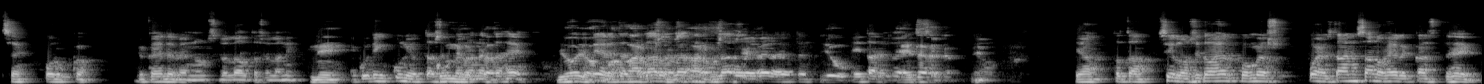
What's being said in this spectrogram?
se porukka, joka edelleen on sillä lautasella, niin Niin, ne kuitenkin kunnioittaa sen Kunnioittaa. verran, että hei, joo joo, tiedetään, että arvostan, laru, arvostan laru ei vedä, joten Joo, ei tarvita. ei tarvita. Joo. Ja tota, silloin sitä on helppoa myös, voihan sitä aina sanoa heille kanssa, että hei,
